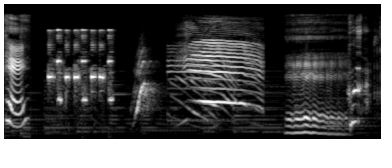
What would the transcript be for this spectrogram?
Okay. Fight!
